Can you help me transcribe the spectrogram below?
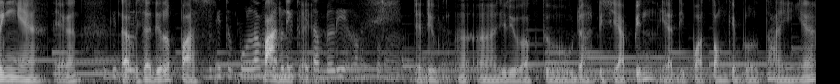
ringnya ya kan nggak bisa dilepas begitu pulang panik begitu kita beli langsung jadi uh, uh, jadi waktu udah disiapin ya dipotong kabel tainya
